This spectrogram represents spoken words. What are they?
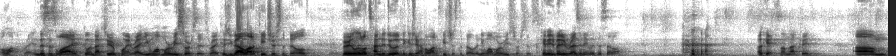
a lot, right? And this is why, going back to your point, right, you want more resources, right? Because you've got a lot of features to build, very little time to do it because you have a lot of features to build, and you want more resources. Can anybody resonate with this at all? okay, so I'm not crazy. Um,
